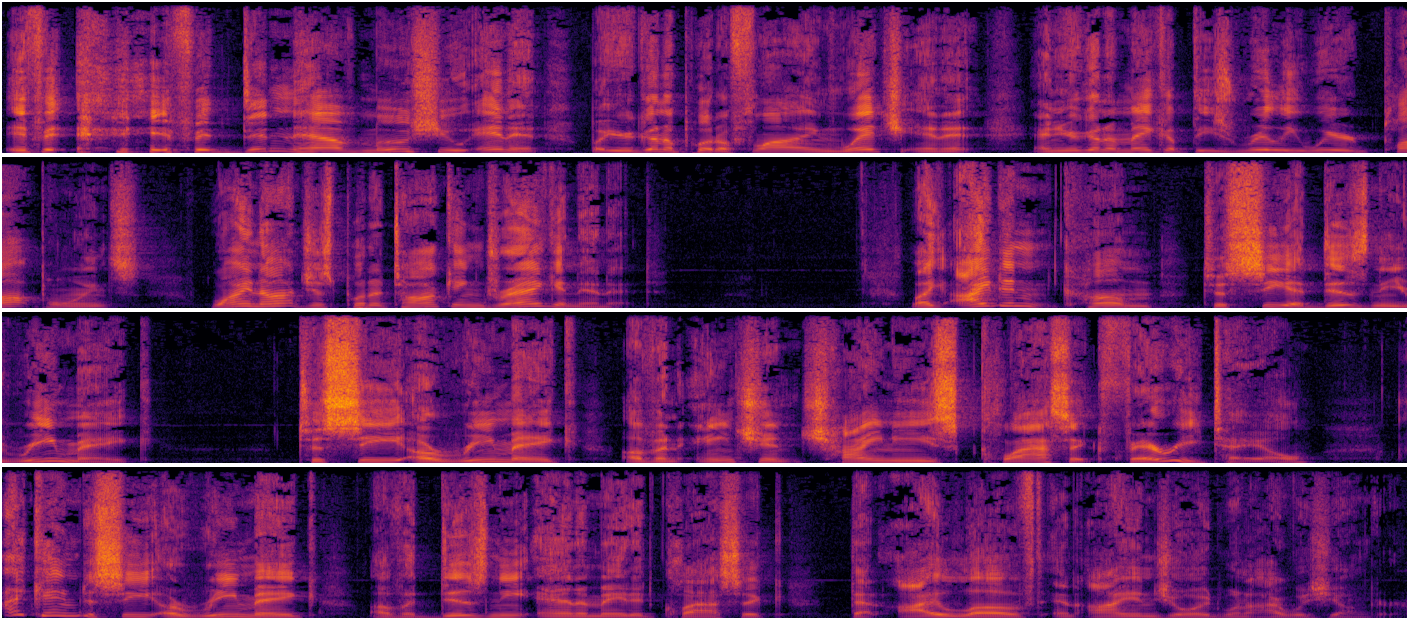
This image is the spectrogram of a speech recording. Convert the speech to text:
If it if it didn't have Mushu in it, but you're going to put a flying witch in it and you're going to make up these really weird plot points, why not just put a talking dragon in it? Like I didn't come to see a Disney remake to see a remake of an ancient Chinese classic fairy tale. I came to see a remake of a Disney animated classic that I loved and I enjoyed when I was younger.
